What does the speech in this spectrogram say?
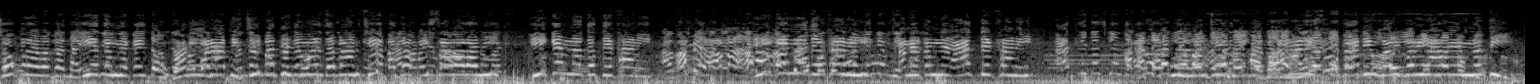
છોકરા વગરના એ તમને કહી દઉં દબાણ છે બધા પૈસા વાળાની ઈ કેમ નથી દેખાણી? ઈ કેમ ન દેખાણી? અને તમને આ જ દેખાણી ગાડી ભરી ભરીને આવે એમ નથી.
